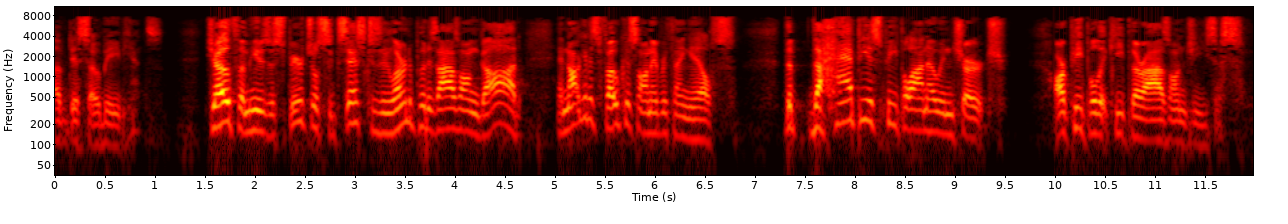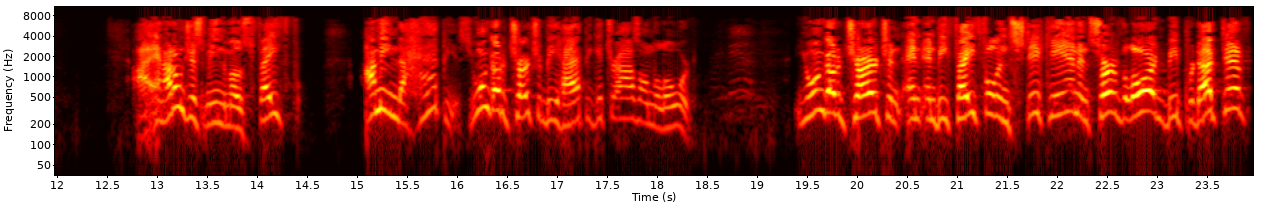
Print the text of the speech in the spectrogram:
of disobedience. Jotham, he was a spiritual success because he learned to put his eyes on God and not get his focus on everything else. The, the happiest people I know in church are people that keep their eyes on Jesus. I, and I don't just mean the most faithful. I mean the happiest. You want to go to church and be happy? Get your eyes on the Lord. You want to go to church and, and, and be faithful and stick in and serve the Lord and be productive?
